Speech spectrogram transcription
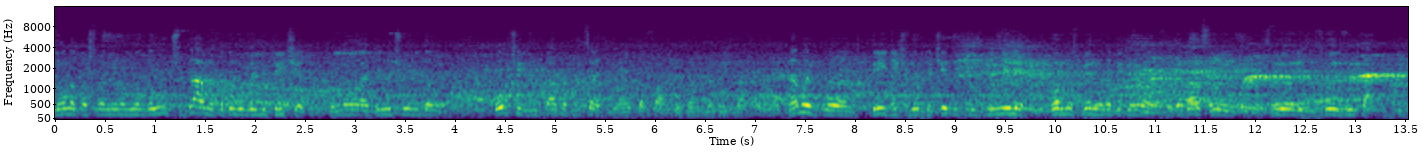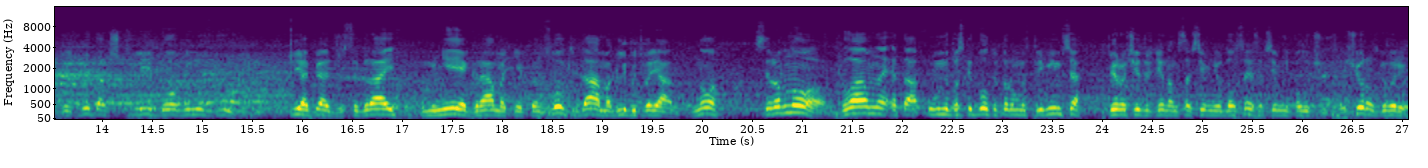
зона пошла не намного лучше. Да, мы потом выиграли три четверти, но это ничего не дало. Общий результат отрицательный, это факт, это надо признать. Да, мы э, в третьей, четвертой четверти изменили форму смены на пик Это дал свой, э, свой, свой результат. То есть мы дошли до минус двух. И опять же, сыграй умнее, грамотнее в концовке. Да, могли быть варианты, но все равно главное это умный баскетбол, к которому мы стремимся. В первой четверти нам совсем не удался и совсем не получился. Еще раз говорю,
